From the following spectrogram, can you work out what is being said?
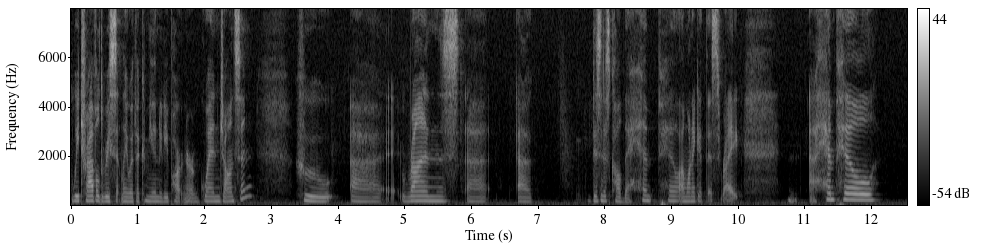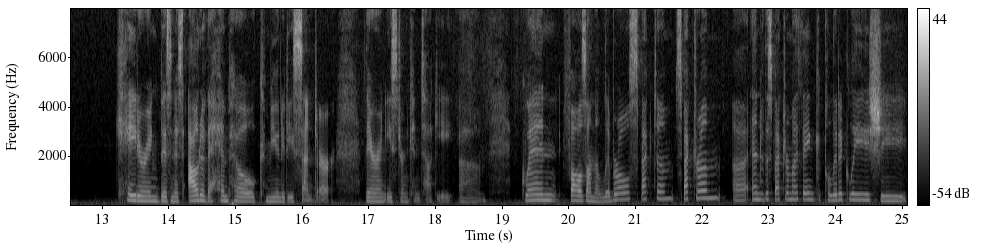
we traveled recently with a community partner, Gwen Johnson, who uh, runs uh, a business called the Hemphill. I want to get this right. A Hemphill catering business out of the Hemphill Community Center there in eastern Kentucky. Um, Gwen falls on the liberal spectrum, spectrum uh, end of the spectrum, I think, politically. She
